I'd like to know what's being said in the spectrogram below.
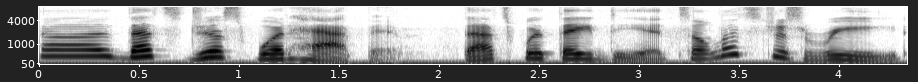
uh, that's just what happened. That's what they did. So let's just read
